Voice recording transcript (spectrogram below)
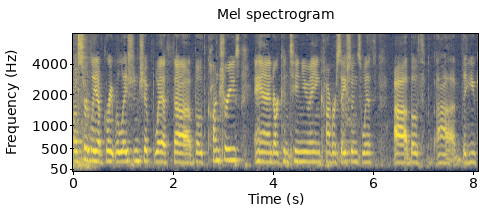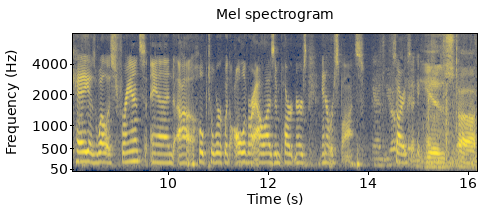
Uh, certainly have great relationship with uh, both countries and are continuing conversations with uh, both uh, the UK as well as France and uh, hope to work with all of our allies and partners in a response. Sorry, second question. is uh,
